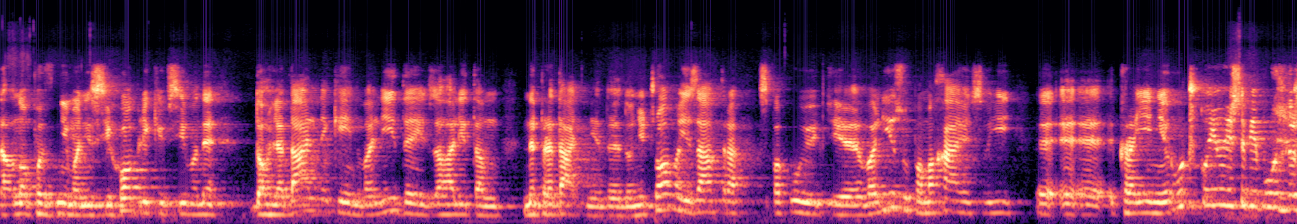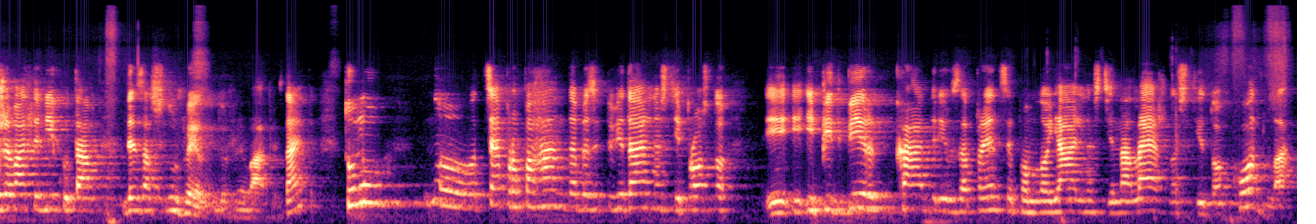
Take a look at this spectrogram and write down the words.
давно познімані з всіх обліків, всі вони доглядальники, інваліди і взагалі там непридатні до, нічого. І завтра спакують е, валізу, помахають своїй е, е, країні ручкою і собі будуть доживати віку там, де заслужили доживати. Знаєте? Тому ну, це пропаганда безвідповідальності, просто і, і, і підбір кадрів за принципом лояльності, належності до кодла.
